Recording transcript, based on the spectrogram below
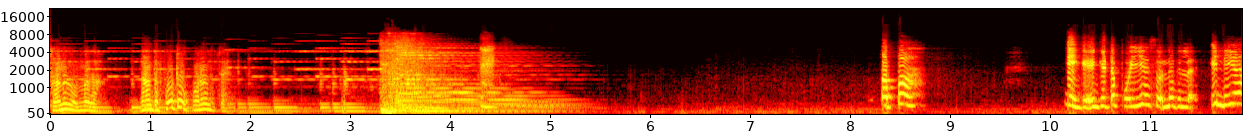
சொன்னது உண்மைதான். நான் அந்த போட்டோ கொண்டு அப்பா நீங்க என்கிட்ட பொய்யே சொன்னதில்ல இல்லையா?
